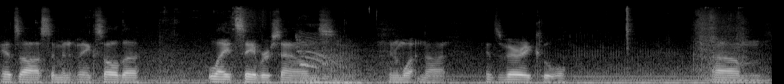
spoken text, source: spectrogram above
it's awesome and it makes all the lightsaber sounds and whatnot. It's very cool. Um,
